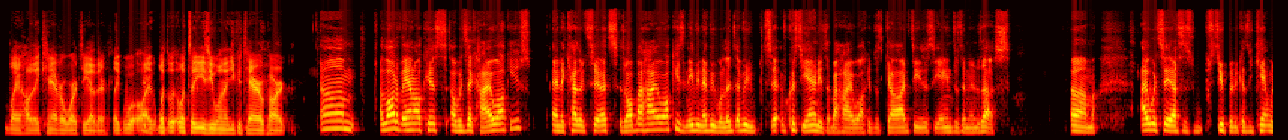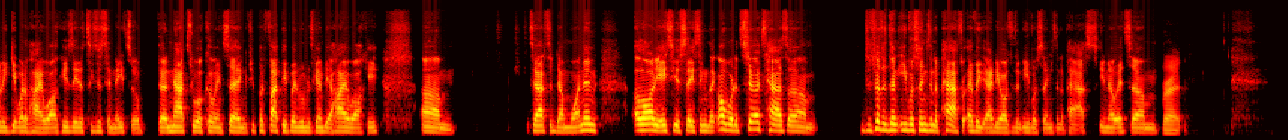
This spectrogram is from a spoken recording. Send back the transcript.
like how they can never work together like, wh- like what, what- what's the easy one that you could tear apart Um, a lot of anarchists are with like hierarchies, and the Catholic Church is all about hierarchies, and even every religion, every Christianity is about hierarchies. It's God, Jesus, the angels, and it's us. Um, I would say that's just stupid because you can't really get rid of hierarchies; they just exist in Natsu. The natural occurring saying, if you put five people in a room, it's going to be a hierarchy. Um, so that's a dumb one. And a lot of the atheists say things like, "Oh, well, the church has um." The church has done evil things in the past, or every ideology has done evil things in the past. You know, it's um, right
